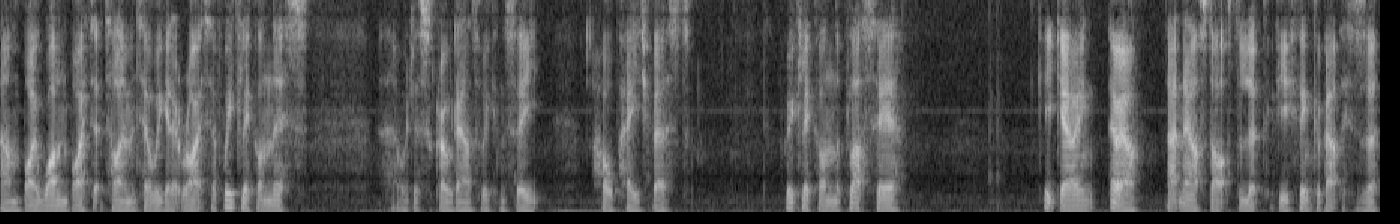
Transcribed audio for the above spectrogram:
um, by one byte at a time until we get it right. So if we click on this, uh, we'll just scroll down so we can see the whole page first. We click on the plus here, keep going, there we are. That now starts to look, if you think about this as a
